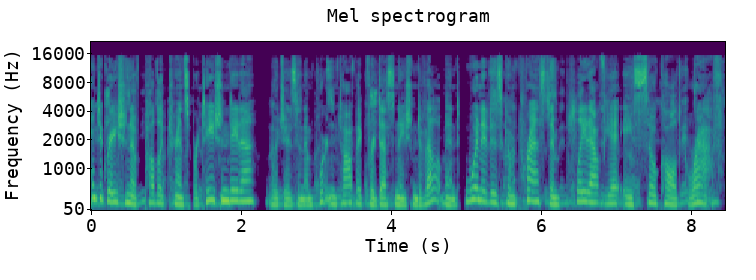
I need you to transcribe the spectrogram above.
integration of public transportation data, which is an important topic for destination development, when it is compressed and played out via a so called graph.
